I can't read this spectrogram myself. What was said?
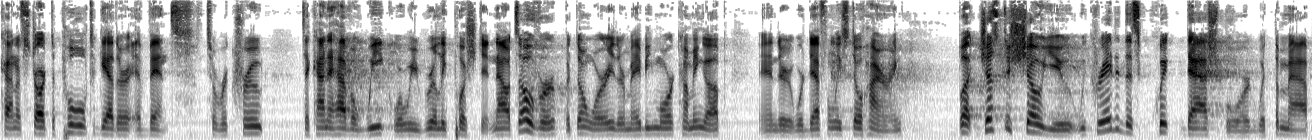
kind of start to pull together events to recruit, to kind of have a week where we really pushed it. Now it's over, but don't worry, there may be more coming up, and there, we're definitely still hiring. But just to show you, we created this quick dashboard with the map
